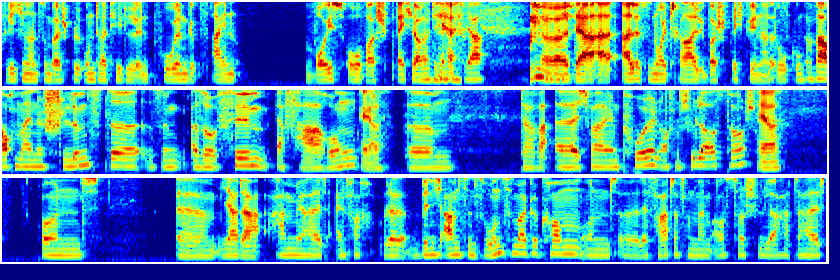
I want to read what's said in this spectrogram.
Griechenland zum Beispiel Untertitel, in Polen gibt es einen Voice-Over-Sprecher, der, Ja, äh, der alles neutral überspricht wie in einer das Doku. war auch meine schlimmste Syn also Filmerfahrung. Ja, Ähm, da war, äh, ich war in Polen auf dem Schüleraustausch ja, und ähm, ja, da haben wir halt einfach, oder bin ich abends ins Wohnzimmer gekommen und äh, der Vater von meinem Austauschschüler hatte halt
